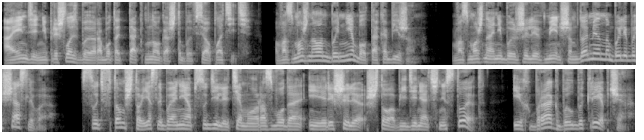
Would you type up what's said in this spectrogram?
а Энди не пришлось бы работать так много, чтобы все оплатить. Возможно, он бы не был так обижен. Возможно, они бы жили в меньшем доме, но были бы счастливы. Суть в том, что если бы они обсудили тему развода и решили, что объединять не стоит, их брак был бы крепче.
